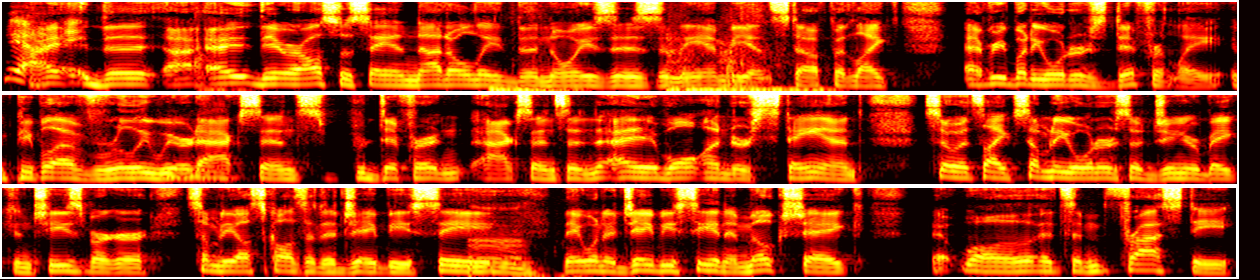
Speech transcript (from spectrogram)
Yeah, I, the I, I- they were also saying not only the noises and the ambient stuff, but like everybody orders differently. People have really weird Mm-hmm. accents, different accents, and it won't understand. So it's like somebody orders a junior bacon cheeseburger, somebody else calls it a JBC. Mm. They want a JBC and a milkshake. Well, it's a frosty,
